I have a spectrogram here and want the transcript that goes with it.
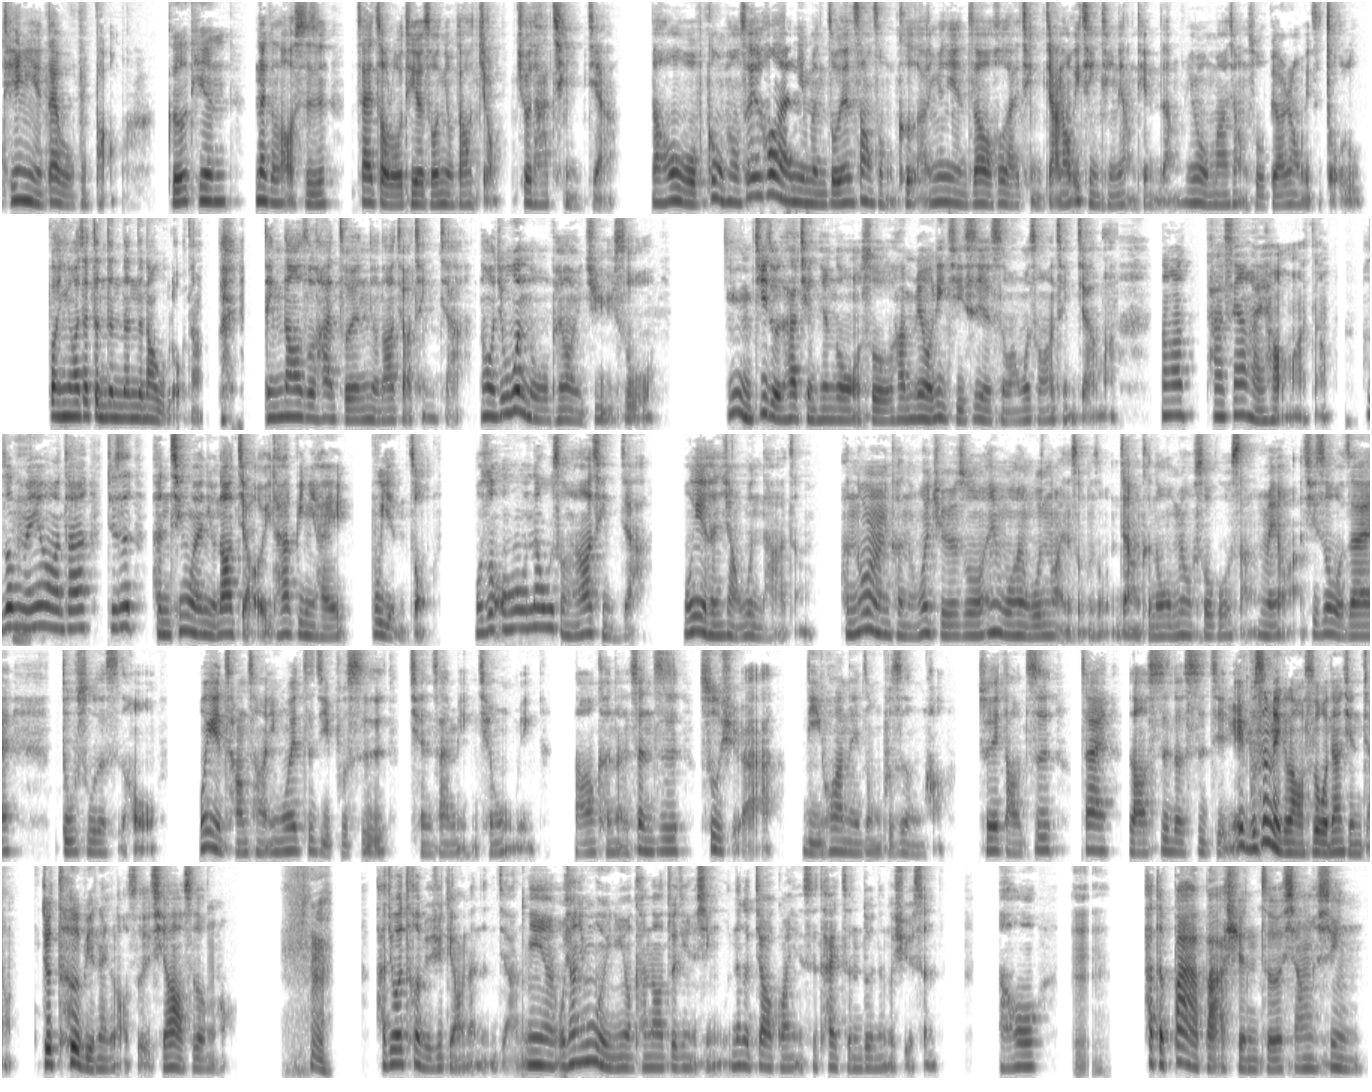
天爷带我不跑，隔天那个老师在走楼梯的时候扭到脚，就他请假。然后我跟我朋友说：“哎，后来你们昨天上什么课啊？因为你也知道我后来请假，然后一请请两天这样。因为我妈想说不要让我一直走路，不然因为再噔噔噔噔到五楼这样。对，听到说他昨天扭到脚请假，然后我就问了我朋友一句说：因为你记得他前天跟我说他没有立即性的死亡，为什么要请假吗？那他现在还好吗？这样。”他说没有啊，他就是很轻微扭到脚而已，他比你还不严重。我说哦，那为什么还要请假？我也很想问他这样。很多人可能会觉得说，哎，我很温暖什么什么这样，可能我没有受过伤，没有啊。其实我在读书的时候，我也常常因为自己不是前三名、前五名，然后可能甚至数学啊、理化那种不是很好，所以导致在老师的世界，哎，不是每个老师，我这样先讲，就特别那个老师，其他老师都很好。哼，他就会特别去刁难人家。你我相信木鱼，你有看到最近的新闻，那个教官也是太针对那个学生。然后，嗯，他的爸爸选择相信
